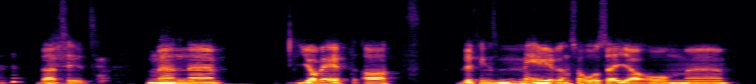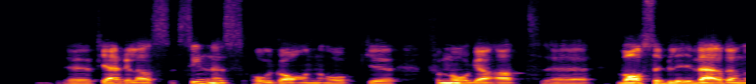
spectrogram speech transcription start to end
that's it. Mm. Men eh, jag vet att det finns mer än så att säga om eh, eh fjärilars sinnesorgan och förmåga att varse bli världen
